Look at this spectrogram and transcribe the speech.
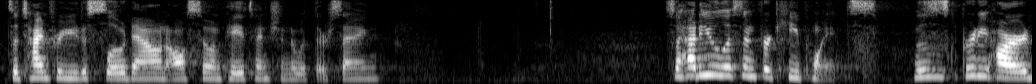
It's a time for you to slow down also and pay attention to what they're saying. So, how do you listen for key points? This is pretty hard.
